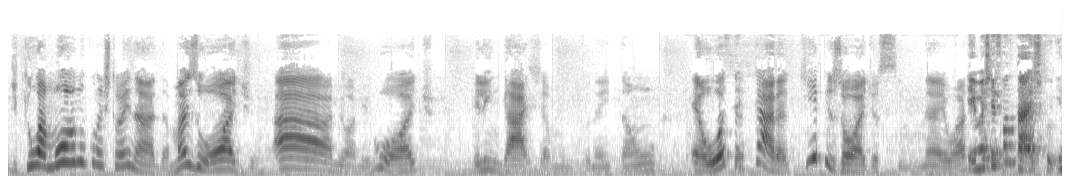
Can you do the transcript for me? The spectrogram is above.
de que o amor não constrói nada, mas o ódio, ah, meu amigo, o ódio, ele engaja muito, né? Então, é outra. Cara, que episódio, assim, né? Eu, acho eu achei que... fantástico. E,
